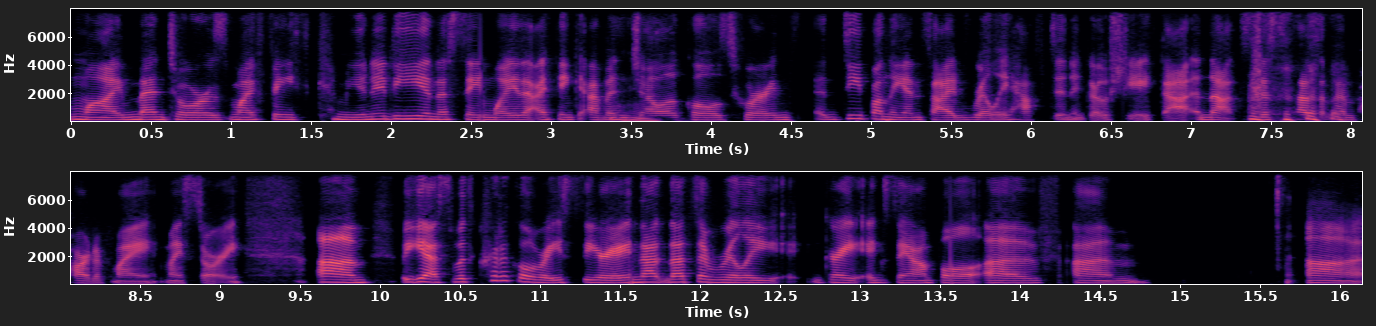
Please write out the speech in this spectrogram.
my mentors my faith community in the same way that i think mm-hmm. evangelicals mm-hmm. who are in, deep on the inside really have to negotiate that and that's just hasn't been part of my my story um, but yes with critical race theory and that that's a really great example of um, uh,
